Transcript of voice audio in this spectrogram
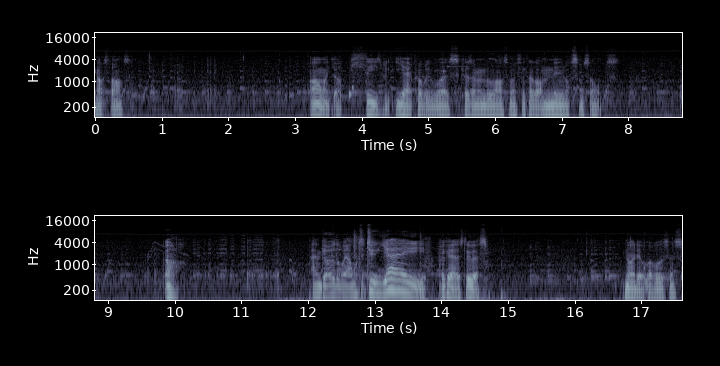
Not as fast. Oh my god, please be yeah, it probably was, because I remember last time I think I got a moon of some sorts. Oh. And go the way I want it to, yay! Okay, let's do this. No idea what level this is.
